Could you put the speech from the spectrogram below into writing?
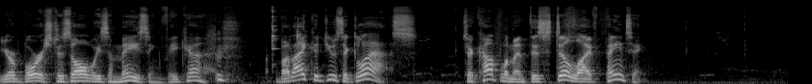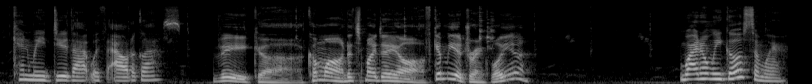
Your borscht is always amazing, Vika. but I could use a glass to complement this still life painting. Can we do that without a glass? Vika, come on, it's my day off. Get me a drink, will you? Why don't we go somewhere?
